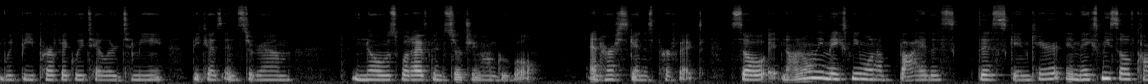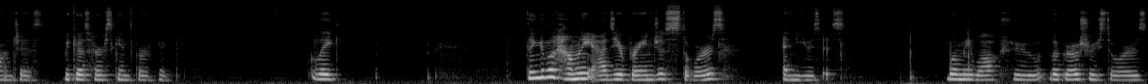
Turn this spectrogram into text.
would be perfectly tailored to me because Instagram knows what I've been searching on Google and her skin is perfect. So it not only makes me want to buy this this skincare, it makes me self-conscious because her skin's perfect. Like think about how many ads your brain just stores and uses. When we walk through the grocery stores,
